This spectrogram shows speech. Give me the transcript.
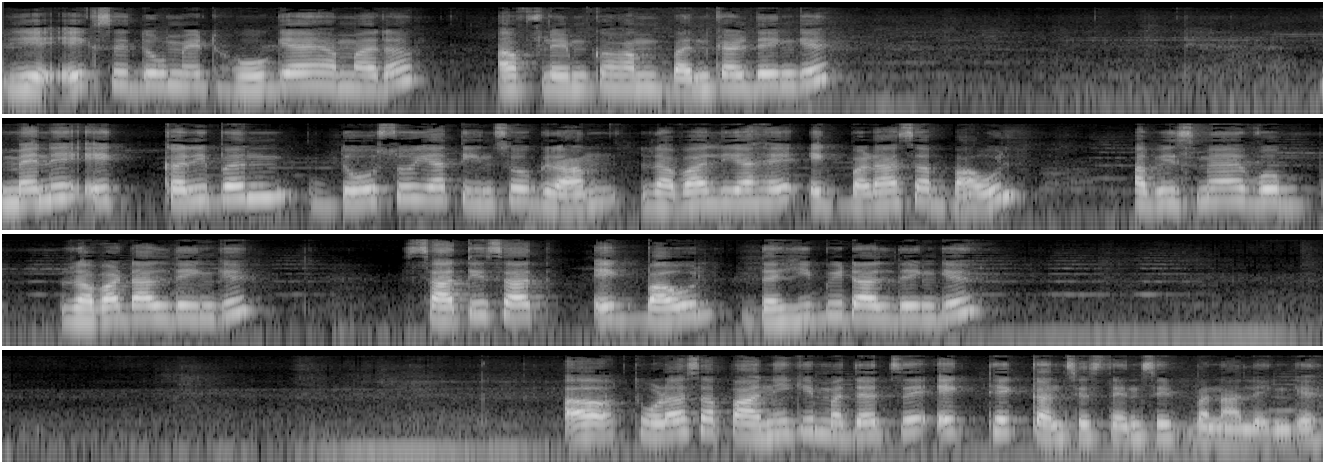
ये एक से दो मिनट हो गया है हमारा। अब फ्लेम को हम बंद कर देंगे। मैंने एक करीबन 200 या 300 ग्राम रवा लिया है, एक बड़ा सा बाउल। अब इसमें वो रवा डाल देंगे। साथ ही साथ एक बाउल दही भी डाल देंगे। थोड़ा सा पानी की मदद से एक थिक कंसिस्टेंसी बना लेंगे।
